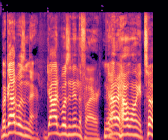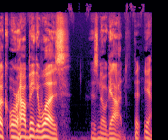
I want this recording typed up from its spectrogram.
But God wasn't there. God wasn't in the fire. No, No. matter how long it took or how big it was, there's no God. Yeah.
